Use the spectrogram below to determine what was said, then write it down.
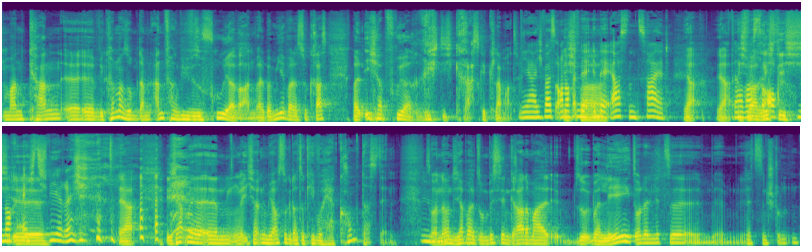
man kann, äh, wir können mal so damit anfangen, wie wir so früher waren, weil bei mir war das so krass, weil ich habe früher richtig krass geklammert. Ja, ich weiß auch noch in, der, in der ersten Zeit. Ja, ja, Da ich war richtig. noch äh, echt schwierig. Ja, ich habe mir, ähm, ich habe nämlich auch so gedacht, okay, woher kommt das denn? So, Mhm. ne? Und ich habe halt so ein bisschen gerade mal so überlegt oder die letzte, äh, letzten Stunden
